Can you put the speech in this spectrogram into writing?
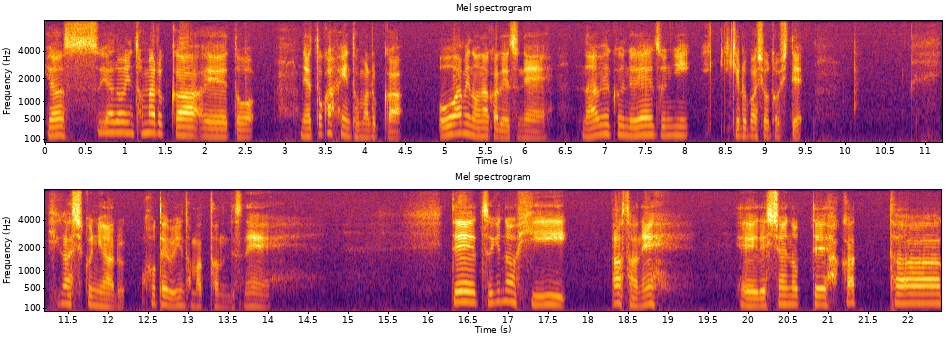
安宿に泊まるか、えっ、ー、と、ネットカフェに泊まるか、大雨の中ですね、なるべく濡れずに行ける場所として、東区にあるホテルに泊まったんですね。で、次の日、朝ね、えー、列車に乗って博多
